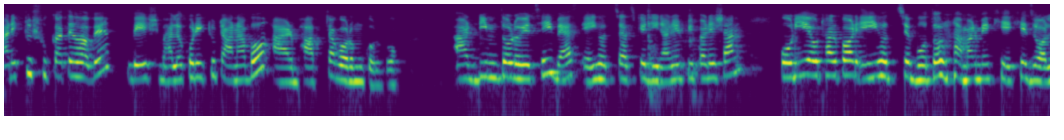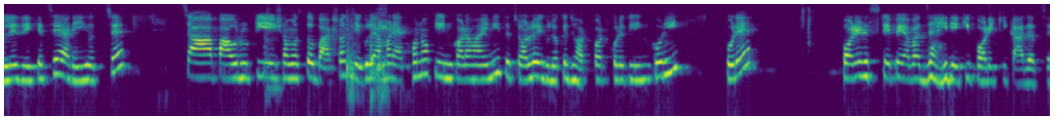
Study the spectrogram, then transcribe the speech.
আর একটু শুকাতে হবে। বেশ ভালো করে একটু টানাবো আর ভাতটা গরম করব। আর ডিম তো রয়েছেই, ব্যাস, এই হচ্ছে আজকে ডিনারের প্রিপারেশান পরিয়ে ওঠার পর এই হচ্ছে বোতল, আমার মেয়ে খেয়ে খেয়ে জলে রেখেছে। আর এই হচ্ছে চা, পাউরুটি, এই সমস্ত বাসন যেগুলো আমার এখনও ক্লিন করা হয়নি। তো চলো এগুলোকে ঝটপট করে ক্লিন করি, করে পরের স্টেপে আবার যাই দেখি পরে কি কাজ আছে।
